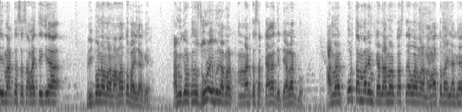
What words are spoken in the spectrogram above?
এই মাদ্রাসা চালাইতে গিয়া রিপন আমার মামা তো ভাই লাগে। আমি কি ওর কাছে জোরই বলে আমার মাদ্রাসার টাকা দিতে লাগবো? আমার করতাম পারি কেন? আমার কাছ থেকে আমার মামা তো ভাই লাগে।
